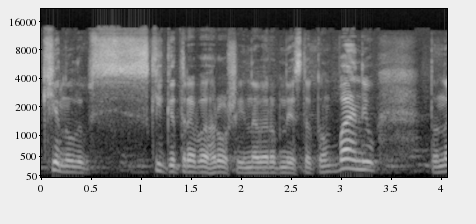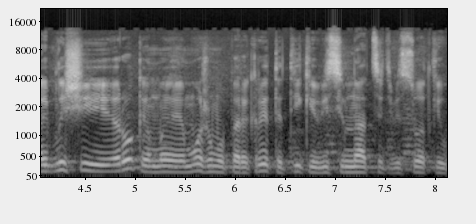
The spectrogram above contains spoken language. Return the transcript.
Кинули скільки треба грошей на виробництво комбайнів, то найближчі роки ми можемо перекрити тільки 18%.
